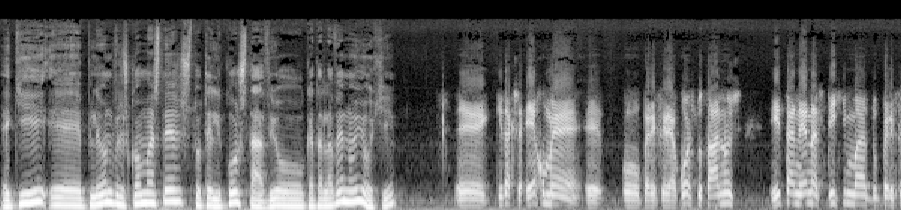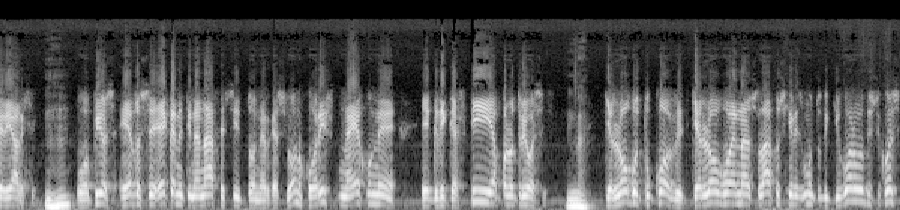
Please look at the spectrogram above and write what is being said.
Εκεί ε, πλέον βρισκόμαστε στο τελικό στάδιο, καταλαβαίνω ή όχι; Ε, κοίταξε, έχουμε, ε, ο περιφερειακός του Θάνους ήταν ένα στίχημα του περιφερειαρχη ο οποίος έδωσε, έκανε την ανάθεση των εργασιών χωρίς να έχουν εκδικαστεί οι απαλωτριώσεις. Ναι. Και λόγω του COVID και λόγω ένας λάθος χειρισμού του δικηγόρου, δυστυχώς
